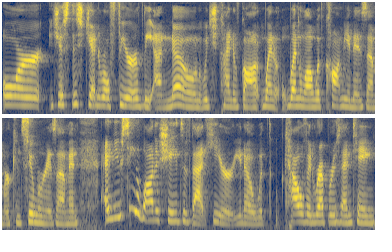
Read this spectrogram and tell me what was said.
or just this general fear of the unknown which kind of gone went went along with communism or consumerism. And and you see a lot of shades of that here you know with Calvin representing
